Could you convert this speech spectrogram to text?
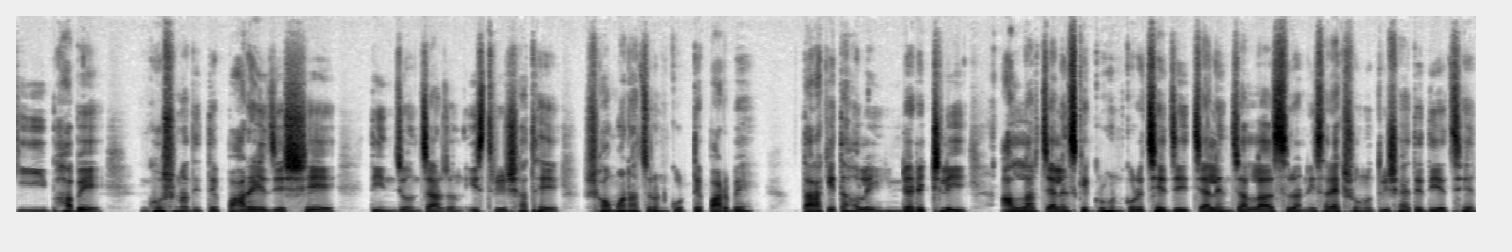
কীভাবে ঘোষণা দিতে পারে যে সে তিনজন, চারজন স্ত্রীর সাথে সমান আচরণ করতে পারবে? তারা কি তাহলে ইনডাইরেক্টলি আল্লাহর চ্যালেঞ্জকে গ্রহণ করেছে, যেই চ্যালেঞ্জ আল্লাহ সুরা নিসার একশো উনত্রিশ আয়াতে দিয়েছেন?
